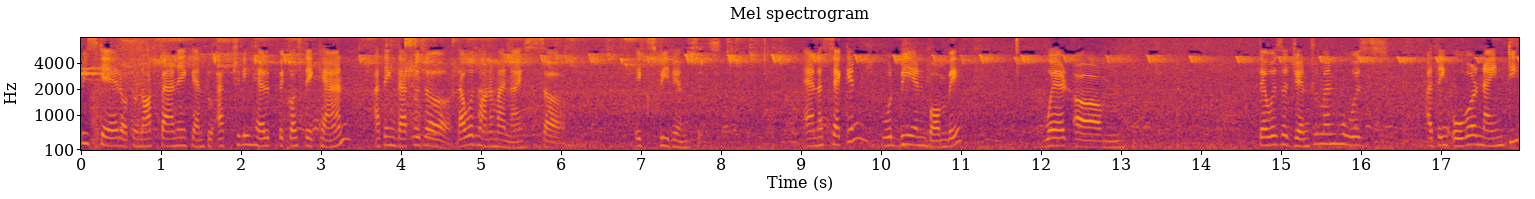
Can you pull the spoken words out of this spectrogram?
be scared or to not panic and to actually help because they can. I think that was a that was one of my nice uh, experiences. And a second would be in bombay where um, there was a gentleman who was i think over 90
